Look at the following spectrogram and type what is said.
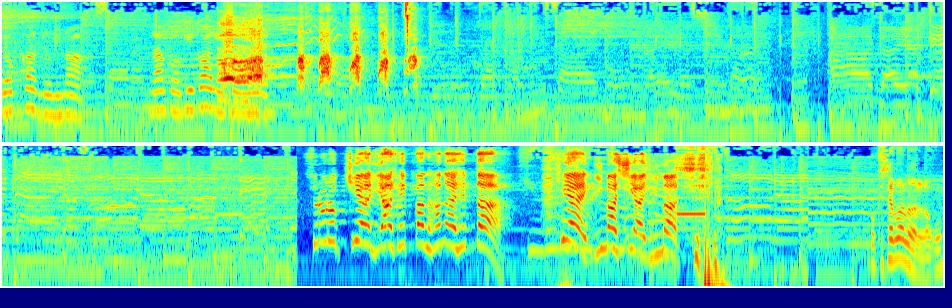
여가 누나, 나 거기가 이상해. 수로로 키야 야 햇반 하나 했다 키야 이 맛이야 이 맛. 이렇게 세번 해달라고?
